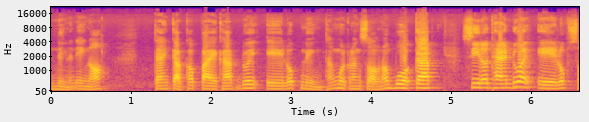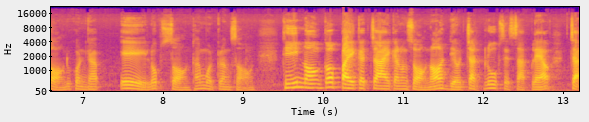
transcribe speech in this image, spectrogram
1นั่นเองเนาะแทนกลับเข้าไปครับด้วย a ลบ1ทั้งหมดกำลังสองเนาะบวกกับ c เราแทนด้วย a ลบ2ทุกคนครับ a ลบ2ทั้งหมดกำลังสองทีนี้น้องก็ไปกระจายกำลังสองเนาะเดี๋ยวจัดรูปเสร็จสับแล้วจะ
